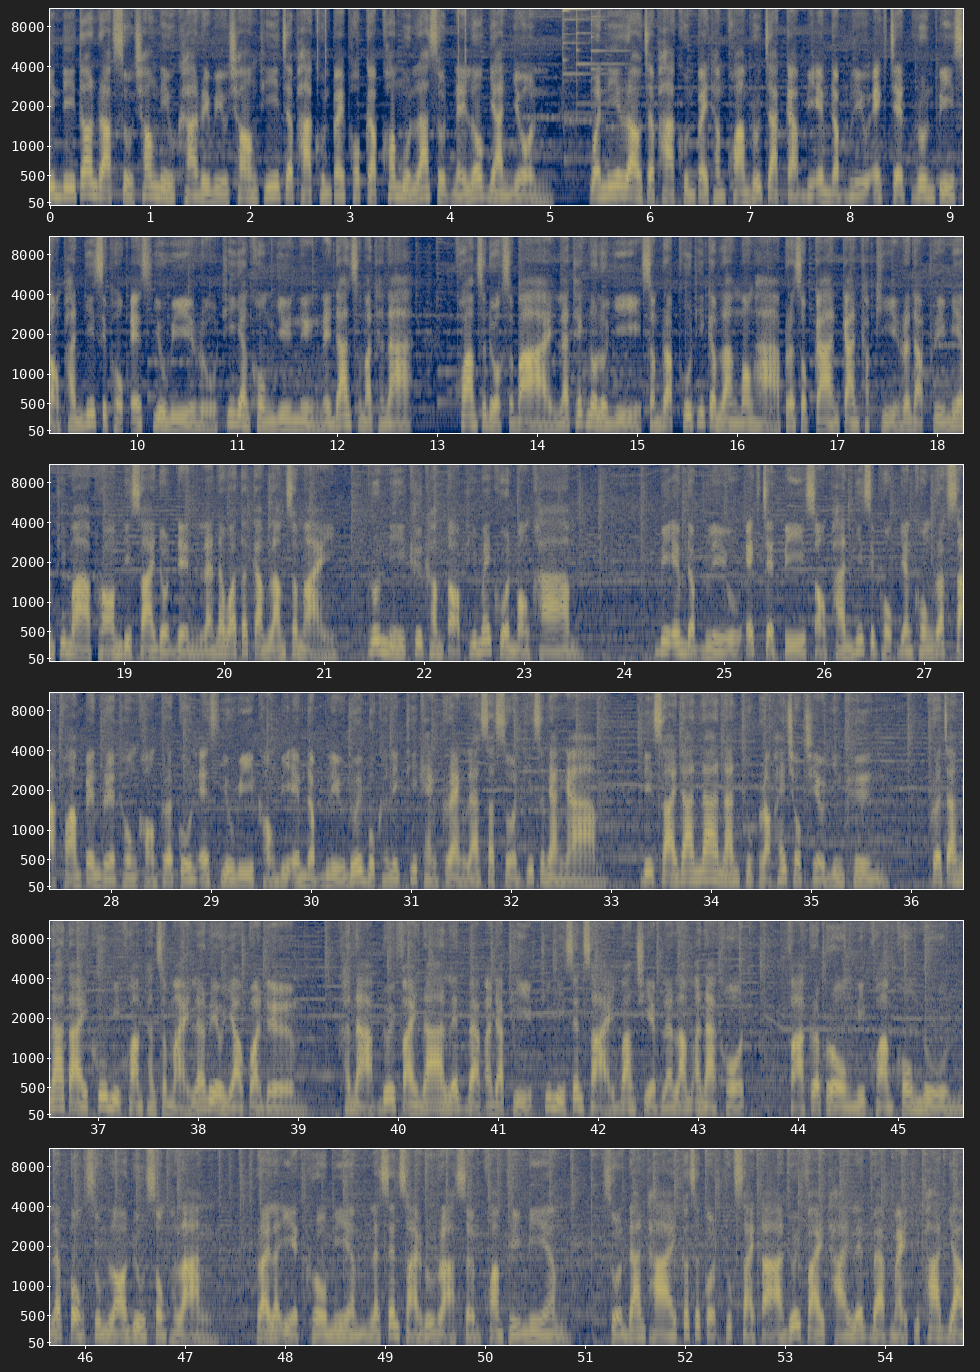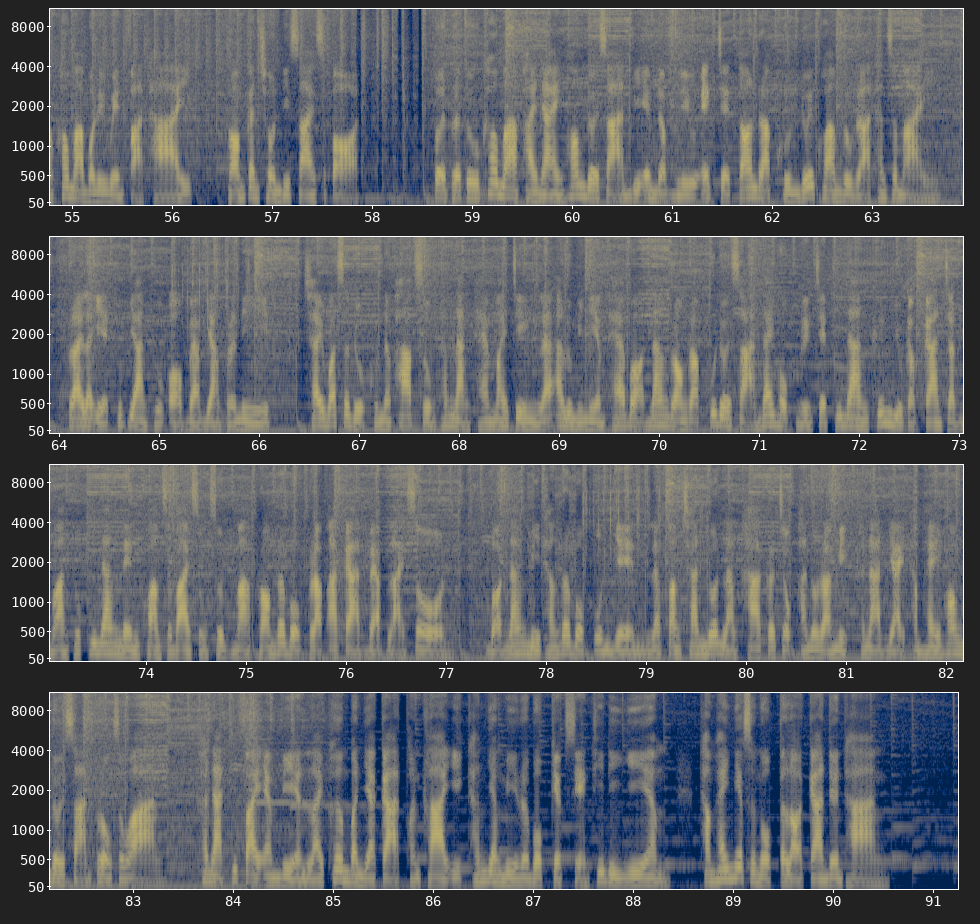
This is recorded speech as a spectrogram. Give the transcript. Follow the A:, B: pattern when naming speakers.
A: ยินดีต้อนรับสู่ช่อง New Car Review ช่องที่จะพาคุณไปพบกับข้อมูลล่าสุดในโลกยานยนต์ วันนี้เราจะพาคุณไปทำความรู้จักกับ BMW X7 รุ่นปี 2026 SUV หรูที่ยังคงยืนหนึ่งในด้านสมรรถนะ ความสะดวกสบายและเทคโนโลยีสำหรับผู้ที่กำลังมองหาประสบการณ์การขับขี่ระดับพรีเมียมที่มาพร้อมดีไซน์โดดเด่น และนวัตกรรมล้ำสมัย รุ่นนี้คือคำตอบที่ไม่ควรมองข้าม BMW X7 ปี 2026 ยังคงรักษาความเป็นเรือธงของตระกูล SUV ของ BMW ด้วยบุคลิกที่แข็งแกร่งและสัดส่วนที่สง่างาม ดีไซน์ด้านหน้านั้นถูกปรับให้โฉบเฉี่ยวยิ่งขึ้น กระจังหน้าไตคู่มีความทันสมัยและเรียวยาวกว่าเดิม ขนาบด้วยไฟหน้าเลดแบบอะดัพทีฟที่มีเส้นสายบางเฉียบและล้ำอนาคต ฝากระโปรงมีความโค้งนูน และโป่งซุ้มล้อดูทรงพลัง รายละเอียดโครเมียม และเส้นสายหรูหราเสริมความพรีเมียม ส่วนด้านท้ายก็สะกดทุกสายตาด้วยไฟท้ายเลดแบบใหม่ที่พาดยาวเข้ามาบริเวณฝาท้าย พร้อมกันชนดีไซน์สปอร์ต เปิดประตูเข้ามาภายในห้องโดยสาร BMW X7 ต้อนรับคุณด้วยความหรูหราทันสมัย รายละเอียดทุกอย่างถูกออกแบบอย่างประณีต ใช้วัสดุคุณภาพสูงทั้งหนังแท้ไม้จริงและอลูมิเนียมแท้เบาะนั่งรองรับผู้โดยสารได้ 6 หรือ 7 ที่นั่งขึ้นอยู่กับการจัดวางทุกที่นั่งเน้นความสบายสูงสุดมาพร้อมระบบปรับอากาศแบบหลายโซน เบาะนั่งมีทั้งระบบอุ่นเย็น และฟังก์ชันนวดหลังคากระจกพาโนรามิกขนาดใหญ่ทำให้ห้องโดยสารโปร่งสว่าง ขณะที่ไฟแอมเบียนไลท์เพิ่มบรรยากาศผ่อนคลายอีกทั้งยังมีระบบเก็บเสียงที่ดีเยี่ยมทำให้เงียบสงบตลอดการเดินทาง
